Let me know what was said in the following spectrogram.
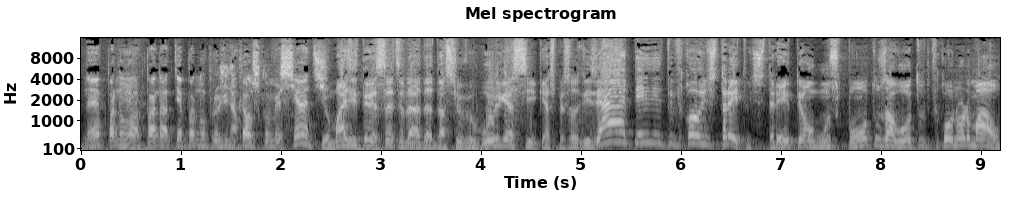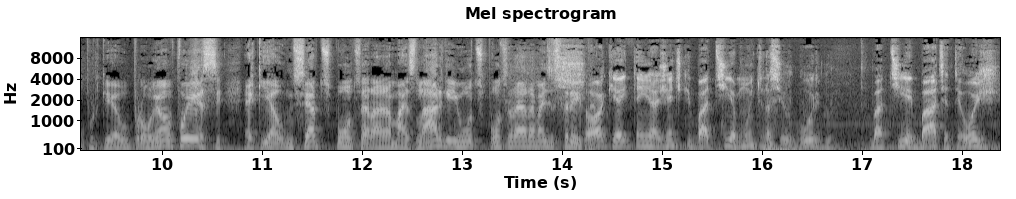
né? Para não, é. Pra, até para não prejudicar não. os comerciantes. E o mais interessante da, da, da Silvio Burgo é assim, que as pessoas dizem, ah, tem, ficou estreito. Estreito em alguns pontos, a outro ficou normal, porque o problema foi esse. É que em certos pontos ela era mais larga e em outros pontos ela era mais estreita. Só que aí tem a gente que batia muito muito na Silburgo, batia e bate até hoje.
